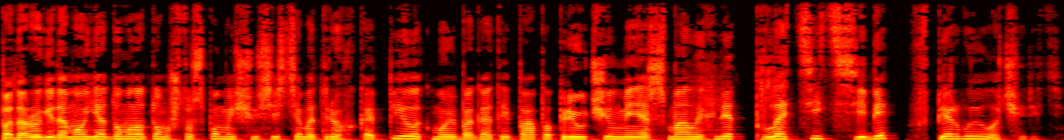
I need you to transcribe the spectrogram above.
По дороге домой я думал о том, что с помощью системы трех копилок мой богатый папа приучил меня с малых лет платить себе в первую очередь.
